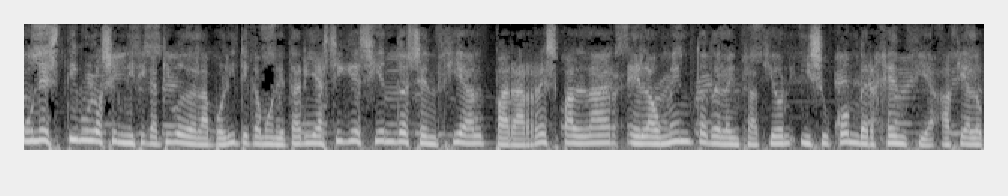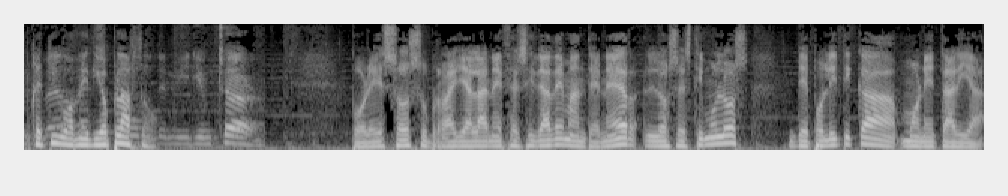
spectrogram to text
Un estímulo significativo de la política monetaria sigue siendo esencial para respaldar el aumento de la inflación y su convergencia hacia el objetivo a medio plazo. Por eso subraya la necesidad de mantener los estímulos de política monetaria.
